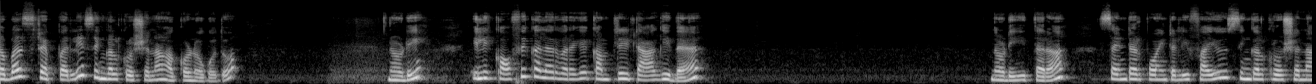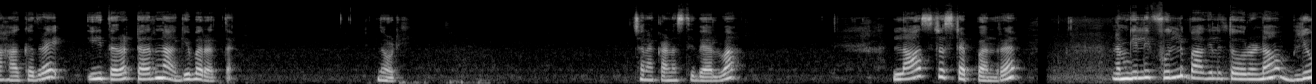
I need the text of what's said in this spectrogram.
ಡಬಲ್ ಸ್ಟೆಪ್ಪಲ್ಲಿ ಸಿಂಗಲ್ ಕ್ರೋಶನ ಹಾಕ್ಕೊಂಡು ಹೋಗೋದು. ನೋಡಿ, ಇಲ್ಲಿ ಕಾಫಿ ಕಲರ್ವರೆಗೆ ಕಂಪ್ಲೀಟ್ ಆಗಿದೆ. ನೋಡಿ, ಈ ಥರ ಸೆಂಟರ್ ಪಾಯಿಂಟಲ್ಲಿ ಫೈವ್ ಸಿಂಗಲ್ ಕ್ರೋಶನ ಹಾಕಿದ್ರೆ ಈ ಥರ ಟರ್ನ್ ಆಗಿ ಬರುತ್ತೆ. ನೋಡಿ, ಚೆನ್ನಾಗಿ ಕಾಣಿಸ್ತಿದೆ ಅಲ್ವಾ? ಲಾಸ್ಟ್ ಸ್ಟೆಪ್ ಅಂದರೆ ನಮಗಿಲ್ಲಿ ಫುಲ್ ಬಾಗಿಲು ತೋರಣ ಬ್ಲೂ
